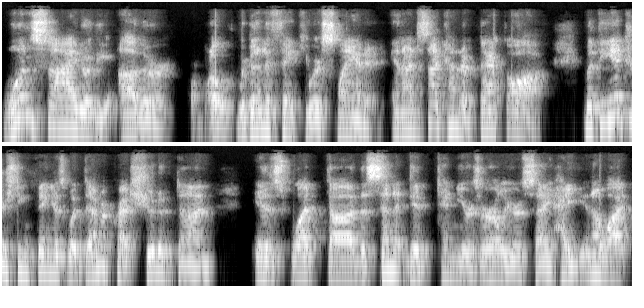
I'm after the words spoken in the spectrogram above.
one side or the other or both, we're going to think you were slanted. And I decided kind of back off. But the interesting thing is what Democrats should have done is what uh, the Senate did 10 years earlier say, hey, you know what?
